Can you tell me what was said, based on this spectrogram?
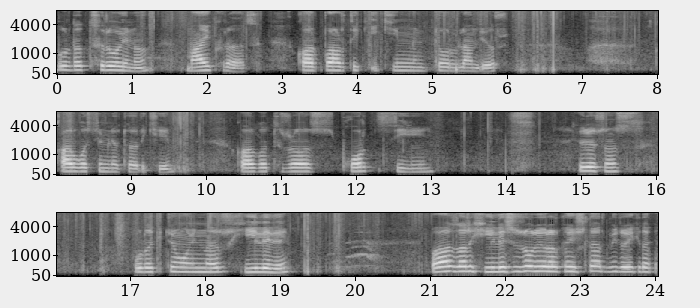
burada tır oyunu, Minecraft, Car Party 2 Monitor falan diyor. Cargo Simulator 2, Cargo Transport C. Görüyorsunuz. Buradaki tüm oyunlar hileli. Bazıları hilesiz oluyor arkadaşlar. Video 2 dakika.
